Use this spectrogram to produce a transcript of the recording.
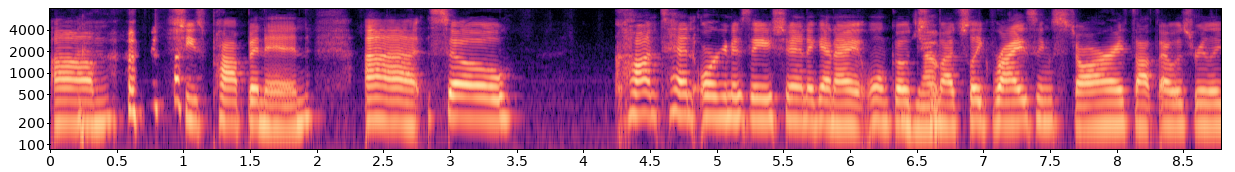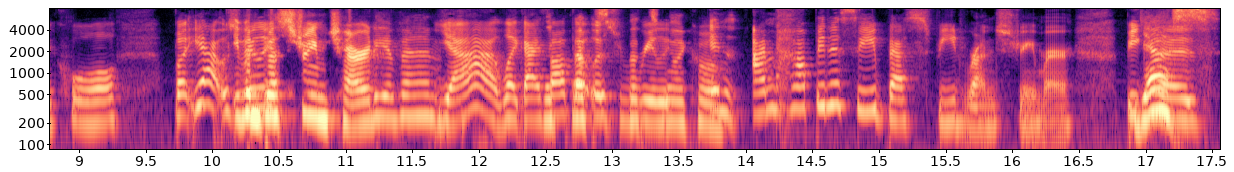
Um, she's popping in. Uh, so content organization again i won't go too much like rising star i thought that was really cool but yeah it was Even really best stream charity event. yeah, like I Like, thought that was really, really cool. And I'm happy to see best speed run streamer because Yes.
